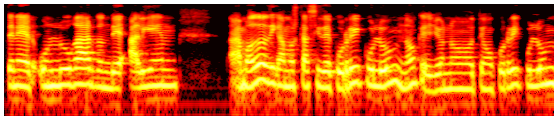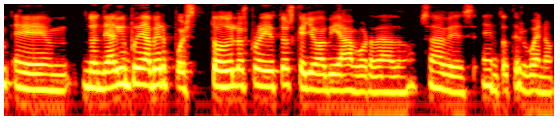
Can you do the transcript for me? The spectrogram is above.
tener un lugar donde alguien a modo, digamos, casi de currículum, ¿no? que yo no tengo currículum, eh, donde alguien pudiera ver pues todos los proyectos que yo había abordado, ¿sabes? Entonces, bueno,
